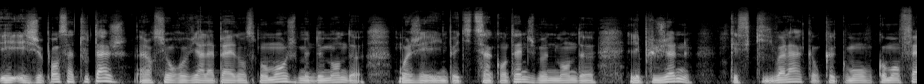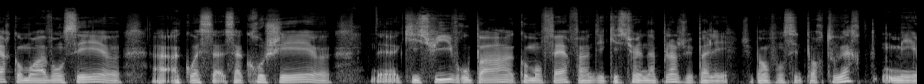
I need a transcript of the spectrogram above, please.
et, je pense à tout âge. Alors si on revient à la période en ce moment, je me demande, moi j'ai une petite cinquantaine, je me demande les plus jeunes, qu'est-ce qui voilà comment comment faire comment avancer euh, à, quoi s'accrocher euh, euh, qui suivre ou pas comment faire enfin des questions il y en a plein je vais pas les je vais pas enfoncer de porte ouverte mais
